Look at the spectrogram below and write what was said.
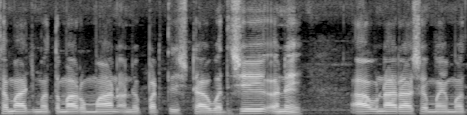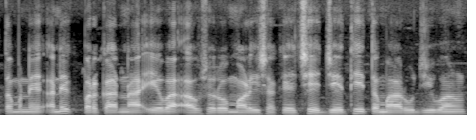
સમાજમાં તમારું માન અને પ્રતિષ્ઠા વધશે અને આવનારા સમયમાં તમને અનેક પ્રકારના એવા અવસરો મળી શકે છે, જેથી તમારું જીવન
